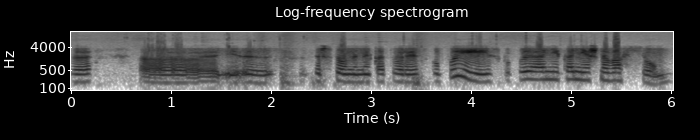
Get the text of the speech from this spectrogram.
с, с персонами, которые скупые. И скупые они, конечно, во всем.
